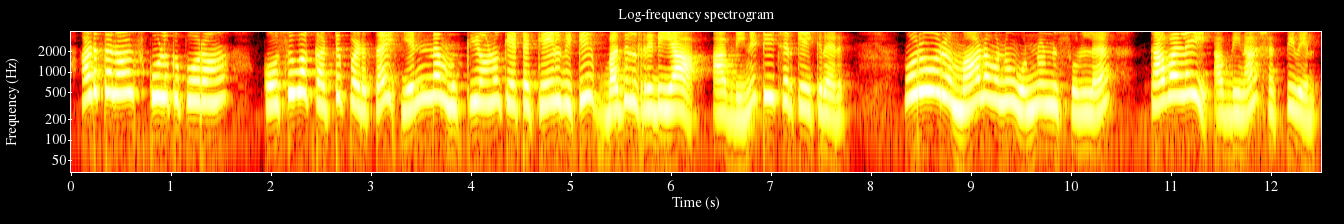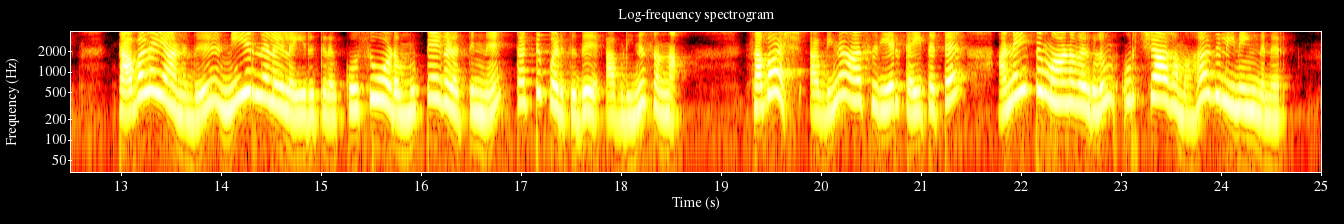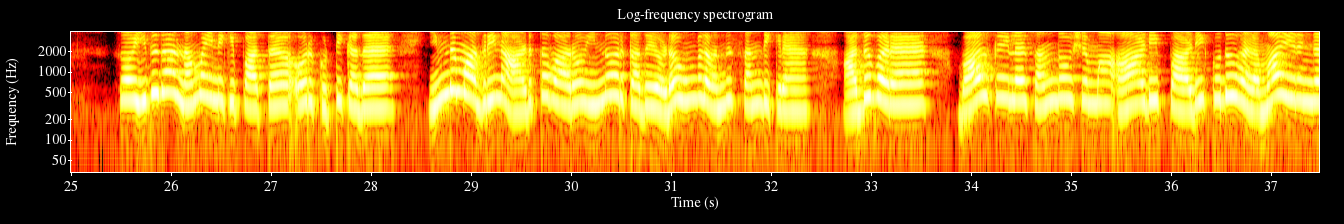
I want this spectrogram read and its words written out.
அடுத்த நாள் ஸ்கூலுக்கு போகிறான் கொசுவை கட்டுப்படுத்த என்ன முக்கியம்னு கேட்ட கேள்விக்கு பதில் ரெடியா? அப்படின்னு டீச்சர் கேட்குறாரு ஒரு ஒரு மாணவனும் ஒன்றொன்று சொல்ல தவளை அப்படின்னா சக்திவேல். தவளையானது நீர்நிலையில் இருக்கிற கொசுவோட முட்டைகளை தின்னு கட்டுப்படுத்துது அப்படின்னு சொன்னான். சபாஷ் அப்படின்னு ஆசிரியர் கைத்தட்ட அனைத்து மாணவர்களும் உற்சாகமாக அதில் இணைந்தனர். ஸோ இதுதான் நம்ம இன்னைக்கு பார்த்த ஒரு குட்டி கதை. இந்த மாதிரி நான் அடுத்த வாரம் இன்னொரு கதையோட உங்களை வந்து சந்திக்கிறேன். அதுவரை வாழ்க்கையில் சந்தோஷமாக ஆடி பாடி குதூகலமாக இருங்க.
